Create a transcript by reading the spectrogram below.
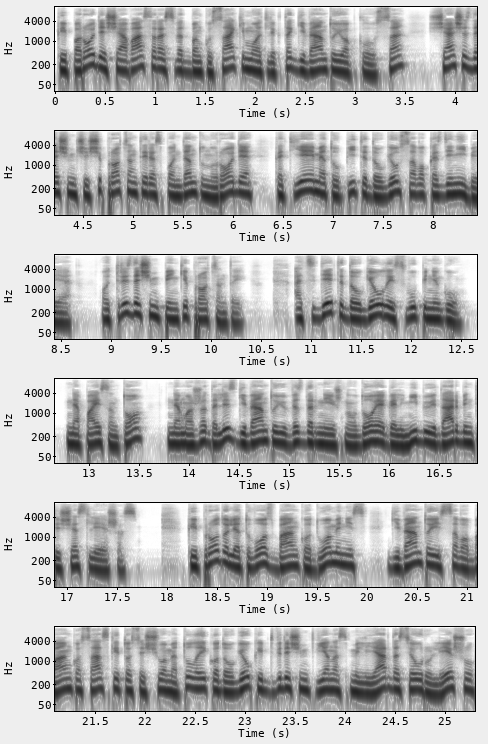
Kaip parodė šią vasarą Svetbankų sakymų atlikta gyventojų apklausa, 66 procentai respondentų nurodė, kad jie ėmė taupyti daugiau savo kasdienybėje, o 35 procentai - atsidėti daugiau laisvų pinigų. Nepaisant to, nemaža dalis gyventojų vis dar neišnaudoja galimybių įdarbinti šias lėšas. Kaip rodo Lietuvos banko duomenys, gyventojai savo banko sąskaitose šiuo metu laiko daugiau kaip 21 milijardas eurų lėšų,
